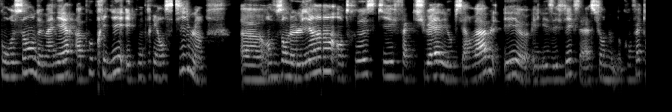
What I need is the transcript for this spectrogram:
qu'on ressent de manière appropriée et compréhensible euh, en faisant le lien entre ce qui est factuel et observable et, euh, et les effets que ça a sur nous. Donc, en fait,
